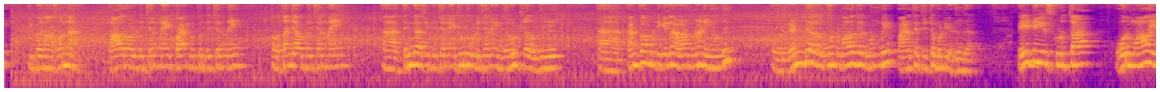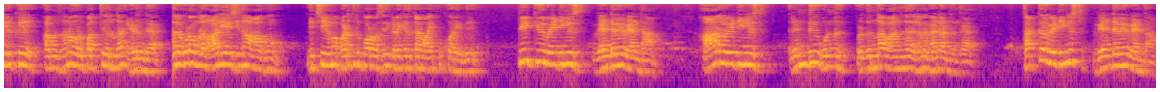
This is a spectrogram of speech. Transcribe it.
இப்போ நான் சொன்னேன் நாகரோல் டு சென்னை கோயம்புத்தூர் டு சென்னை அப்புறம் தஞ்சாவூர் டு சென்னை தென்காசி டு சென்னை தூத்துக்குடி சென்னை இந்த ரூட்டில் வந்து கன்ஃபார்ம் டிக்கெட்லாம் வேணும்னா நீங்கள் வந்து ஒரு ரெண்டு அல்லது மூன்று மாதங்களுக்கு முன்பே பயணத்தை திட்டமிட்டு எடுங்க. வெயிட்டிங் லிஸ்ட் கொடுத்தா ஒரு மாதம் இருக்கு அப்படின்னு சொன்னால் ஒரு பத்து இருந்தால் எடுங்க. அதில் கூட உங்களுக்கு ஆர்ஏசி தான் ஆகும். நிச்சயமாக படுத்துட்டு போகிற வசதி கிடைக்கிறதுக்கான வாய்ப்பு குறைவு. பிக்யூ வெயிட்டிங் லிஸ்ட் வேண்டவே வேண்டாம். ஆர்எல் வெயிட்டிங் லிஸ்ட் ரெண்டு ஒன்னு இருந்தா வாங்குங்க அது எல்லாமே வேண்டான்றங்க. தட்கல் வெயிட்டிங் லிஸ்ட் வேண்டவே வேண்டாம்.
